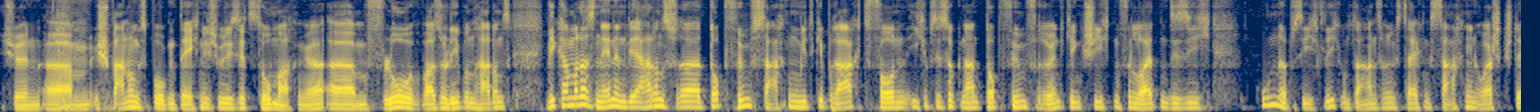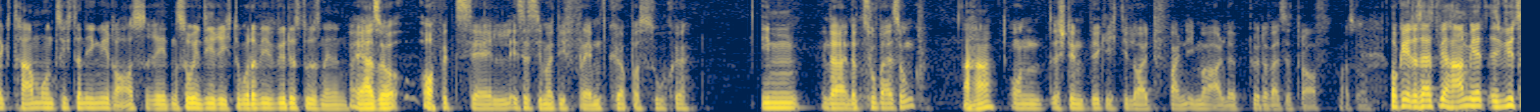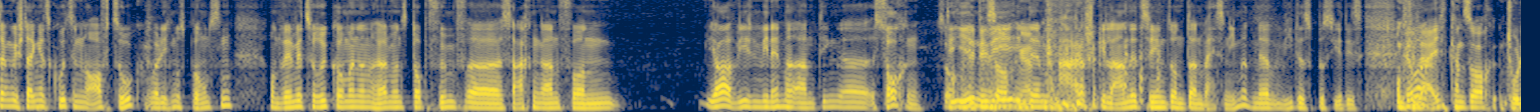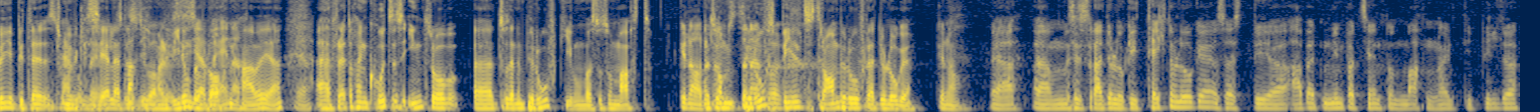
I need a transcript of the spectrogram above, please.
Schön. Ähm, Spannungsbogentechnisch würde ich es jetzt so machen. Ja? Ähm, Flo war so lieb und hat uns, wie kann man das nennen? Wer hat uns äh, Top 5 Sachen mitgebracht von, ich habe sie so genannt, Top 5 Röntgengeschichten von Leuten, die sich unabsichtlich, unter Anführungszeichen, Sachen in den Arsch gesteckt haben und sich dann irgendwie rausreden, so in die Richtung. Oder wie würdest du das nennen? Ja, also offiziell ist es immer die Fremdkörpersuche Im, in der, in der Zuweisung. Aha. Und es stimmt wirklich, die Leute fallen immer alle blöderweise drauf. Also Okay, das heißt, wir haben jetzt, ich würde sagen, wir steigen jetzt kurz in den Aufzug, weil ich muss brunzen. Und wenn wir zurückkommen, dann hören wir uns Top 5 äh, Sachen an von, ja, wie, wie nennt man ein Ding, äh, Sachen, Sachen, die die- die irgendwie Sachen, in ja. dem Arsch gelandet sind und dann weiß niemand mehr, wie das passiert ist. Und Können vielleicht kannst du auch, entschuldige bitte, es tut mir wirklich Problem. sehr Das leid, macht dass ich überhaupt mal wieder ja unterbrochen habe. Ja. Äh, vielleicht auch ein kurzes Intro äh, zu deinem Beruf geben, was du so machst. Genau, da kommst du dann einfach, Berufsbild, Traumberuf, Radiologe. Genau. ja, ähm, es ist Radiologie-Technologe. Das heißt, wir arbeiten mit dem Patienten und machen halt die Bilder.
